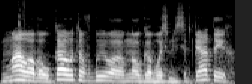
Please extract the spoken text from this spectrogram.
Мало волкаутов было, много 85-х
